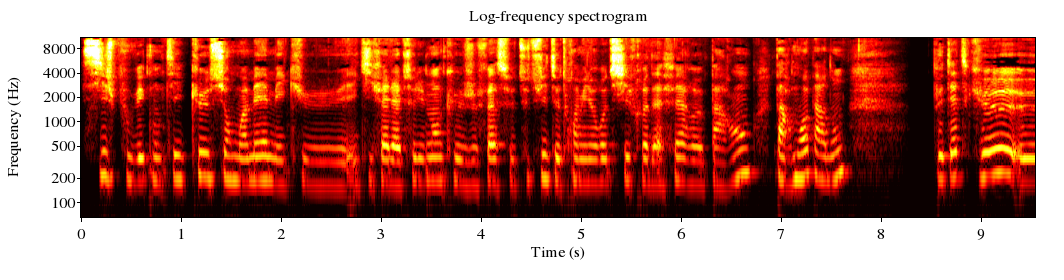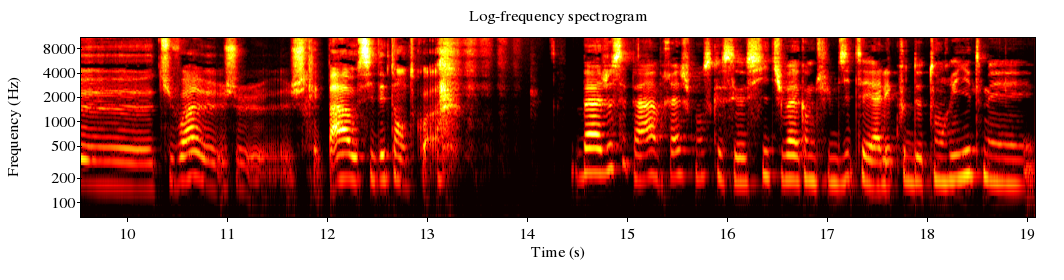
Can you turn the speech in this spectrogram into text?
si je pouvais compter que sur moi-même et que et qu'il fallait absolument que je fasse tout de suite 3000 euros de chiffre d'affaires euh, par an, par mois, pardon, peut-être que tu vois, je je serais pas aussi détente, quoi. Bah, je sais pas. Après, je pense que c'est aussi, tu vois, comme tu le dis, t'es à l'écoute de ton rythme et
